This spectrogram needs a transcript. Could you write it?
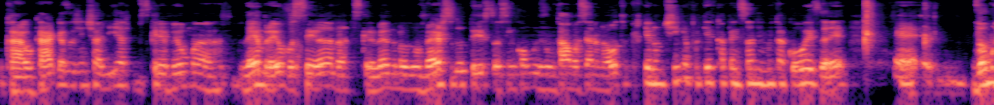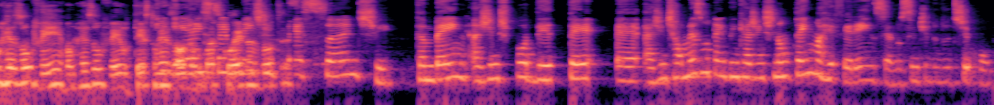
O Car- O Cargas, a gente ali escreveu uma. Lembra eu, você, Ana, escrevendo no, no verso do texto, assim, como juntar uma cena na outra, porque não tinha por que ficar pensando em muita coisa. É, é, vamos resolver, vamos resolver. O texto resolve e é algumas extremamente coisas, outras. interessante também a gente poder ter, é, a gente ao mesmo tempo em que a gente não tem uma referência, no sentido do tipo,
